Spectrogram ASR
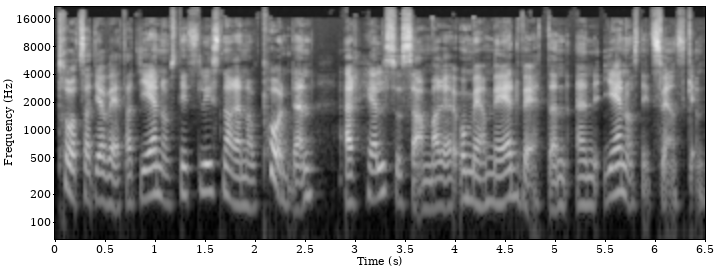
Trots att jag vet att genomsnittslyssnaren av podden är hälsosammare och mer medveten än genomsnittssvensken.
